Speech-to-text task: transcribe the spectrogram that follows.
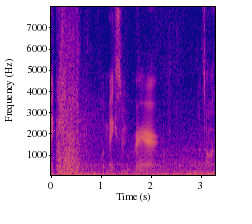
Make 'em- What makes them rare? What's on?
